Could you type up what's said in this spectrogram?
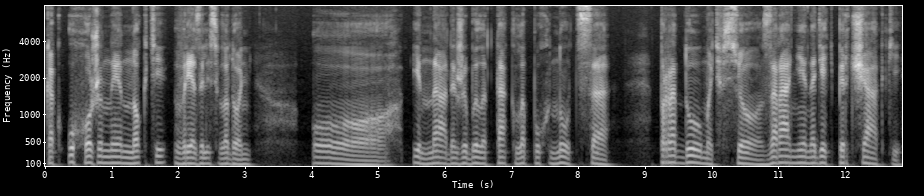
как ухоженные ногти врезались в ладонь. О, и надо же было так лопухнуться продумать все, заранее надеть перчатки,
